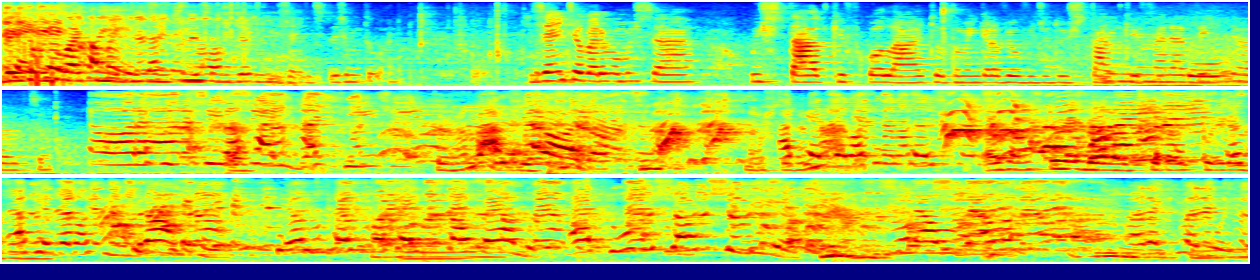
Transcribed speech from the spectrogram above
Deixa muito like nisso, já gente, nesse vídeo aqui, gente. Deixa muito like. Gente, agora eu vou mostrar o estado que ficou lá, que eu também gravei o vídeo do estado que ficou. Maravilhosa. É hora de sair daqui. Tô vendo. Não estou vendo. Elas estavam escorregando, porque tava É escorregadinho. aquele negocinho branco. Eu não sei se vocês estão vendo. É tudo chantilly. O chinelo dela. Olha que doido.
